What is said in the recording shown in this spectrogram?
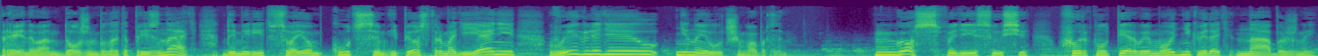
Рейнован должен был это признать. Демерит в своем куцем и пестром одеянии выглядел не наилучшим образом. «Господи Иисусе!» — фыркнул первый модник, видать, набожный.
